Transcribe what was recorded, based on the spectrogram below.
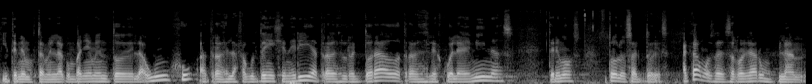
y tenemos también el acompañamiento de la UNJU a través de la Facultad de Ingeniería, a través del rectorado, a través de la Escuela de Minas, tenemos todos los actores. Acá vamos a desarrollar un plan.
